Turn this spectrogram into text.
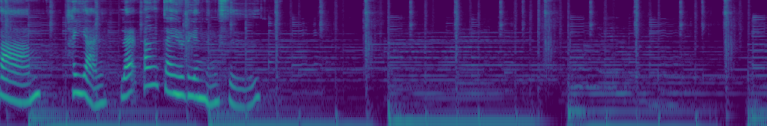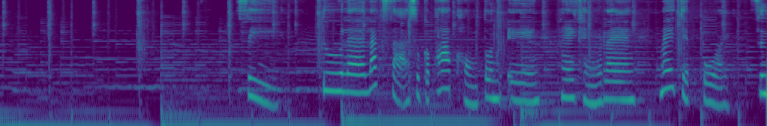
3. ขยันและตั้งใจเรียนหนังสือ 4. ดูแลรักษาสุขภาพของตนเอง ให้แข็งแรง ไม่เจ็บป่วย ซึ่ง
